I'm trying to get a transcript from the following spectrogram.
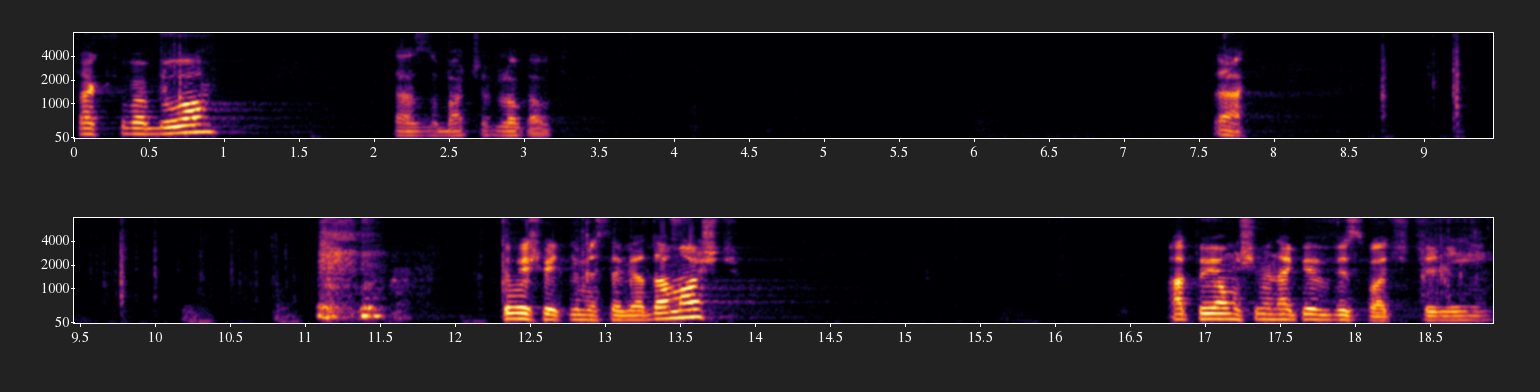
Tak chyba było. Zaraz zobaczę w logout. Tak. Tu wyświetlimy sobie wiadomość. A tu ją musimy najpierw wysłać, czyli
